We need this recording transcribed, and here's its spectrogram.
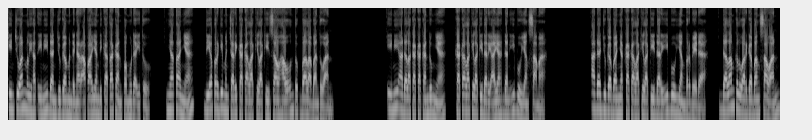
Kincuan melihat ini dan juga mendengar apa yang dikatakan pemuda itu. Nyatanya, dia pergi mencari kakak laki-laki Zhao Hao untuk bala bantuan. Ini adalah kakak kandungnya, kakak laki-laki dari ayah dan ibu yang sama. Ada juga banyak kakak laki-laki dari ibu yang berbeda. Dalam keluarga bangsawan,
